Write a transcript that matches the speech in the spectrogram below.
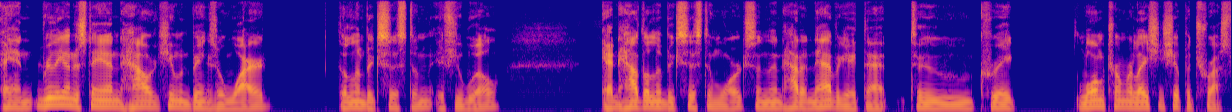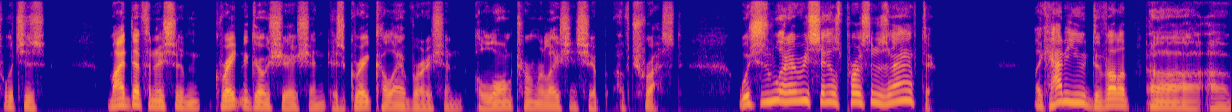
and really understand how human beings are wired, the limbic system, if you will, and how the limbic system works, and then how to navigate that to create long term relationship of trust, which is My definition great negotiation is great collaboration, a long term relationship of trust, which is what every salesperson is after. Like, how do you develop uh, a,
